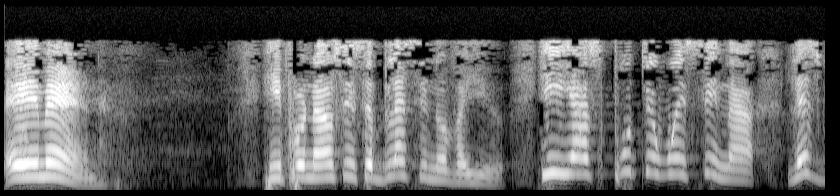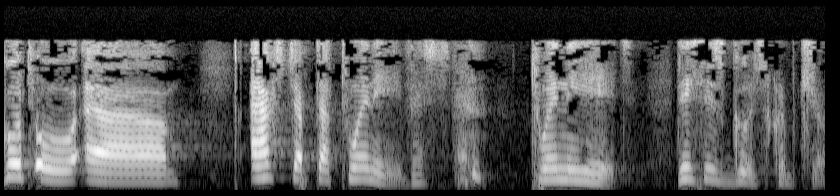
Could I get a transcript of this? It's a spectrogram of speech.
Amen. He pronounces a blessing over you. He has put away sin. Now, let's go to uh, Acts chapter 20, verse 28. This is good scripture.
